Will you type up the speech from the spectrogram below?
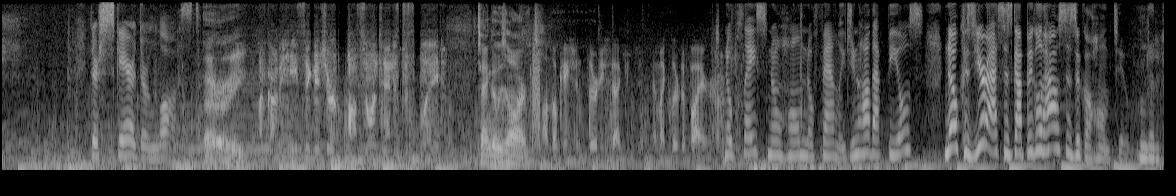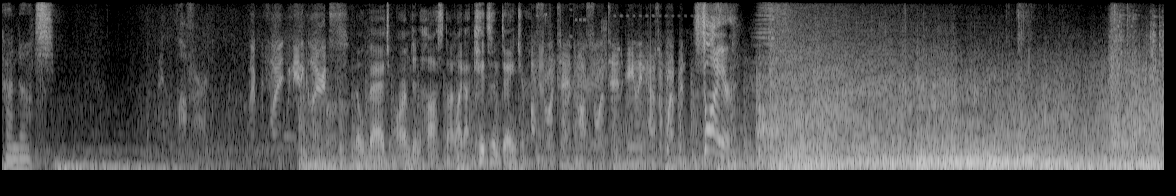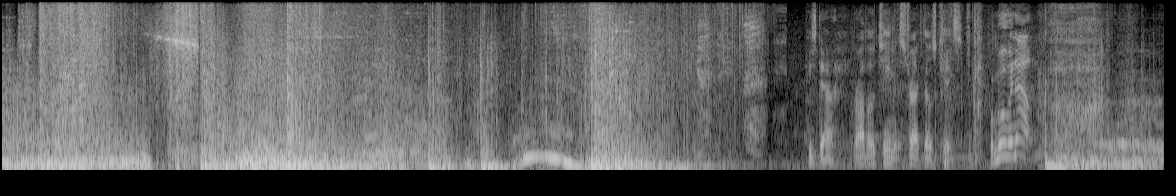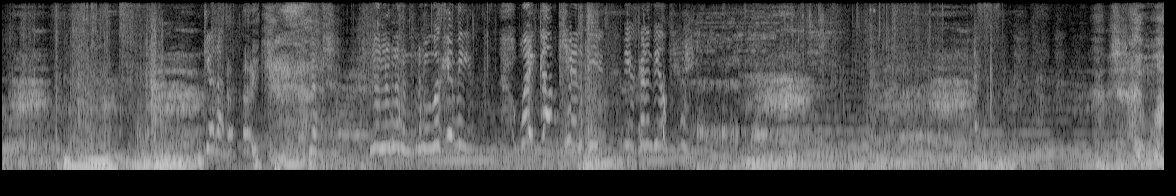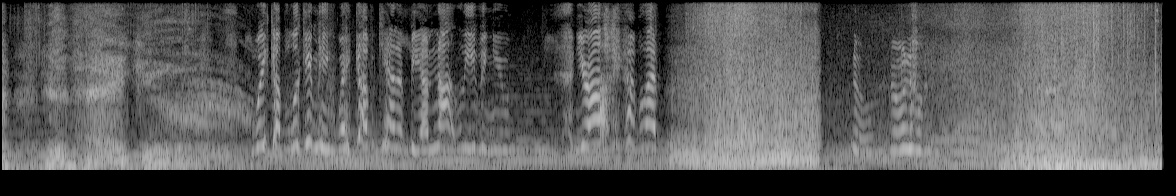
They're scared, they're lost. Hurry! I've got a heat signature. Hostile intent is displayed. Tango is armed. On location 30 seconds. Am I clear to fire? No place, no home, no family. Do you know how that feels? No, because your ass has got big old houses to go home to. You get a condo. Shh. I love her. Hyperflight, we need a clearance. No badge. Armed and hostile. I got kids in danger. Hostile intent, hostile intent. Alien has a weapon. Fire! He's down. Bravo team, extract those kids. We're moving out. Get up. I can't. No, no, no, no, no. Look at me. Wake up, Canopy. You're gonna be okay. I want to thank you. Wake up, look at me. Wake up, Canopy. I'm not leaving you. You're all I have left no, no, no. no.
